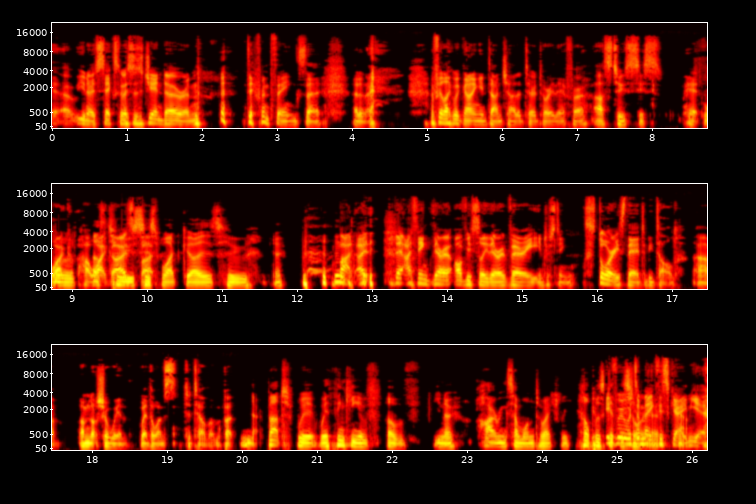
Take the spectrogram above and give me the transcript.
uh, you know, sex versus gender and different things. So, I don't know. I feel like we're going into uncharted territory there for us two cis het white, white us two guys. But, cis white guys who, you know. But I, there, I think there are obviously there are very interesting stories there to be told. Um, I'm not sure we're, we're the ones to tell them, but no, but we're we're thinking of of you know hiring someone to actually help us get if we were to make out. this game, yeah.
